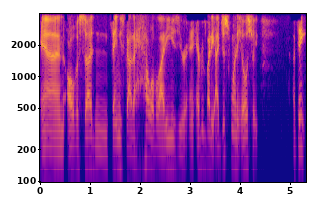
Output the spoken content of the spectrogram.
and all of a sudden things got a hell of a lot easier and everybody i just want to illustrate i think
